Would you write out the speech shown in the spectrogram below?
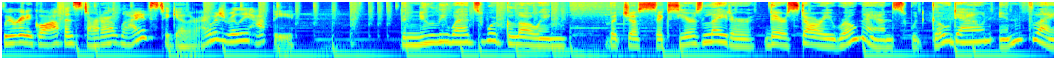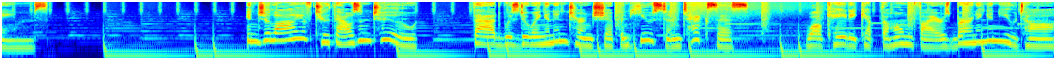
we were going to go off and start our lives together. I was really happy. The newlyweds were glowing, but just six years later, their starry romance would go down in flames. In July of 2002, Thad was doing an internship in Houston, Texas, while Kaydee kept the home fires burning in Utah.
